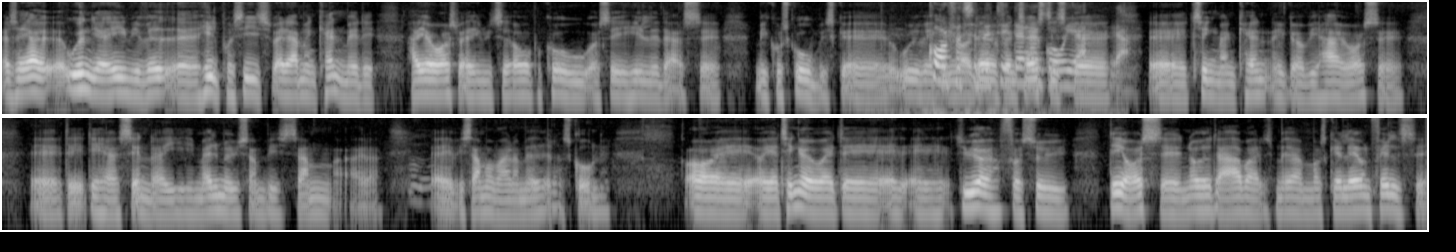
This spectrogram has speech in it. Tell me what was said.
Altså jeg, uden jeg egentlig ved uh, helt præcis, hvad det er, man kan med det, har jeg jo også været inviteret over på KU og se hele deres uh, mikroskopiske uh, udvikling, og der er fantastiske god, ja. Ja. Uh, ting, man kan. Ikke? Og vi har jo også uh, det, det her center i Malmø, som vi, sammen, eller, uh, vi samarbejder med, eller Skåne. Og, uh, og jeg tænker jo, at, at, at dyreforsøg, det er også øh, noget, der arbejdes med, at måske lave en fælles øh,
